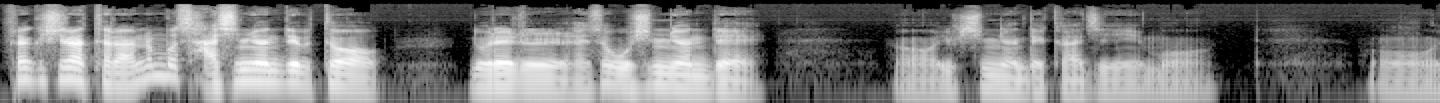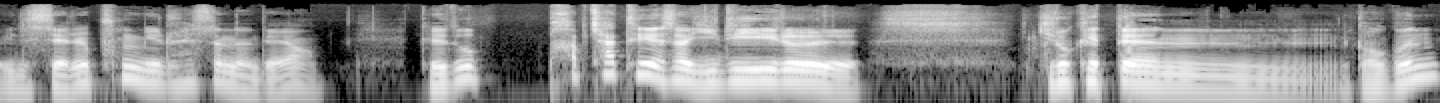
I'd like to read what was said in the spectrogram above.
프랭크 시나트라는 뭐 40년대부터 노래를 해서 50년대 어, 60년대까지 뭐 어, 일세를 풍미를 했었는데요. 그래도 팝 차트에서 1위를 기록했던 곡은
